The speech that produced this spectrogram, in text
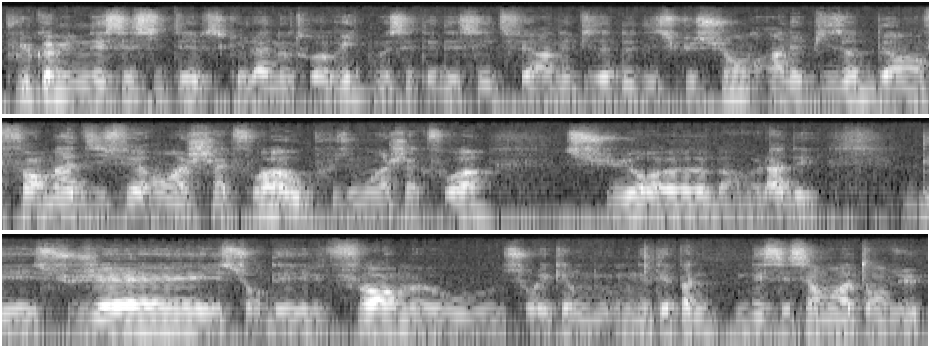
plus comme une nécessité, parce que là notre rythme c'était d'essayer de faire un épisode de discussion, un épisode d'un format différent à chaque fois, ou plus ou moins à chaque fois, sur euh, ben voilà, des, des sujets et sur des formes où, sur lesquelles on n'était pas nécessairement attendu.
